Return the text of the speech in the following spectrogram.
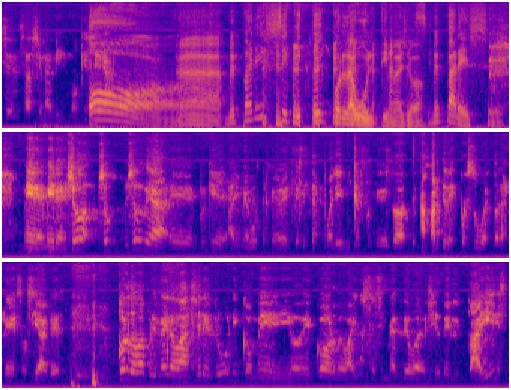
sensacionalismo. ¿Qué será? ¡Oh! Ah, me parece que estoy por la última yo. Me parece. Miren, miren, yo, yo, yo voy a, eh, porque a mí me gusta generar este- estas polémicas, porque de todas, aparte después subo esto a las redes sociales. Córdoba primero va a ser el único medio de Córdoba, y no sé si me atrevo a decir del país,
